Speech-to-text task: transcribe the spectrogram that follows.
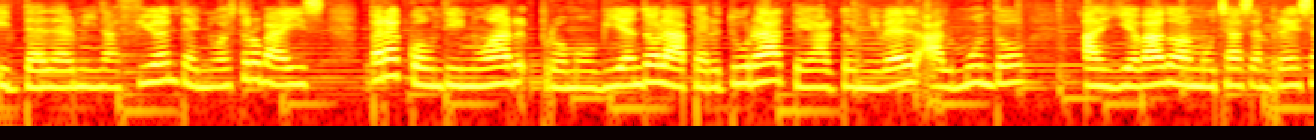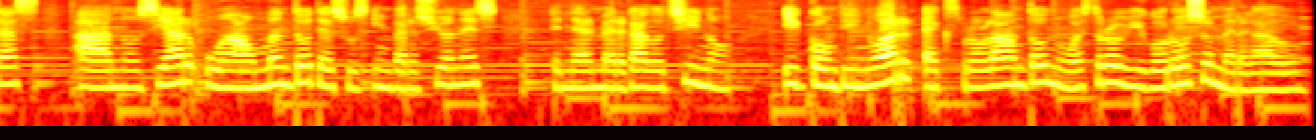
y determinación de nuestro país para continuar promoviendo la apertura de alto nivel al mundo han llevado a muchas empresas a anunciar un aumento de sus inversiones en el mercado chino y continuar explorando nuestro vigoroso mercado.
